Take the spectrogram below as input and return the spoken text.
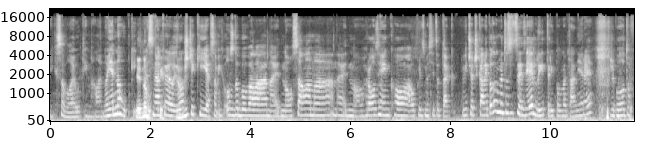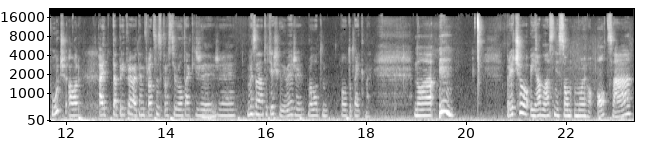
jak sa volajú tie malé, no jednohúbky. jednohúbky. Sme si nakrájali mm-hmm. rošteky, ja som ich ozdobovala na jedno salama, na jedno hrozienko a úplne sme si to tak vyčačkali. Potom sme to síce zjedli, triple na taniere, že bolo to fuč, ale aj tá príprava, ten proces proste bol taký, že, že sme sa na to tešili, vieš, že bolo to, bolo to pekné. No a prečo ja vlastne som u môjho otca,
